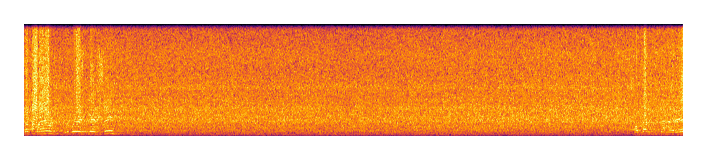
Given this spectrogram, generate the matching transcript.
Co Paweł? Próbujesz pierwszy? Oddam Ci kamery.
